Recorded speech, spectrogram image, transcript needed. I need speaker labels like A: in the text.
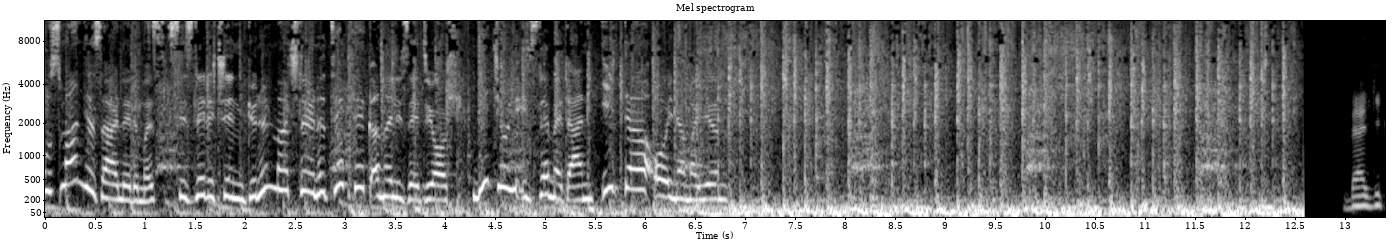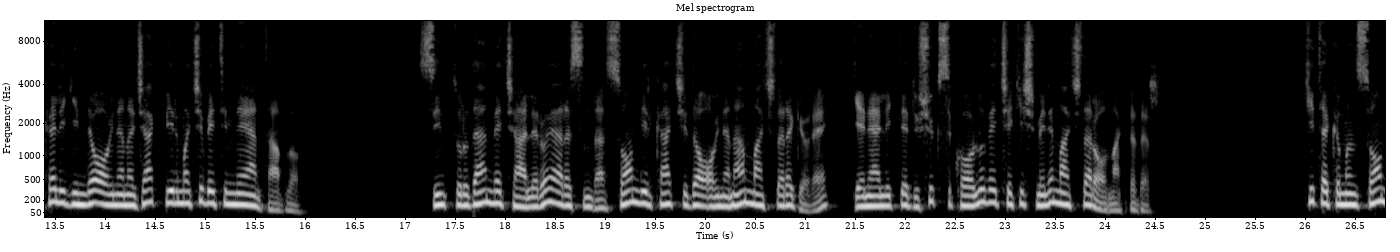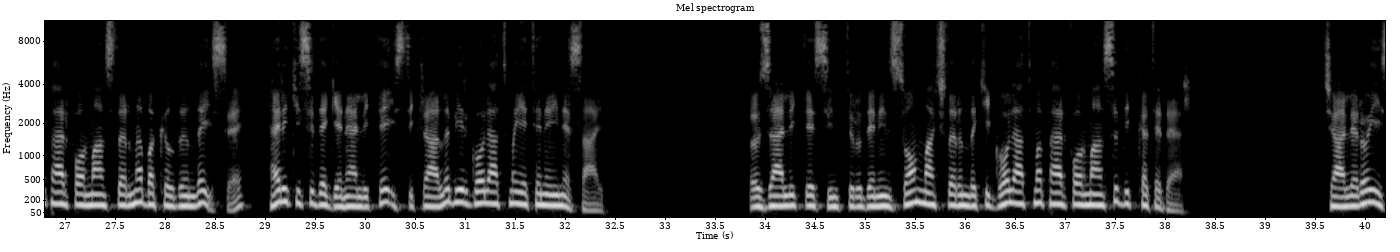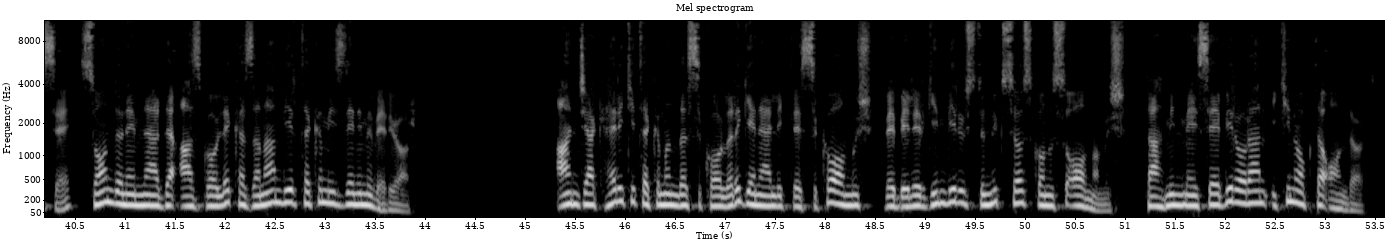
A: Uzman yazarlarımız sizler için günün maçlarını tek tek analiz ediyor. Videoyu izlemeden iddia oynamayın.
B: Belgika Ligi'nde oynanacak bir maçı betimleyen tablo. Sint-Truiden ve Charleroi arasında son birkaç yılda oynanan maçlara göre, genellikle düşük skorlu ve çekişmeli maçlar olmaktadır. İki takımın son performanslarına bakıldığında ise, her ikisi de genellikle istikrarlı bir gol atma yeteneğine sahip. Özellikle Sint-Truiden'in son maçlarındaki gol atma performansı dikkat eder. Charleroi ise, son dönemlerde az golle kazanan bir takım izlenimi veriyor. Ancak her iki takımın da skorları genellikle sıkı olmuş ve belirgin bir üstünlük söz konusu olmamış. Tahmin MS1 oran 2.14.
